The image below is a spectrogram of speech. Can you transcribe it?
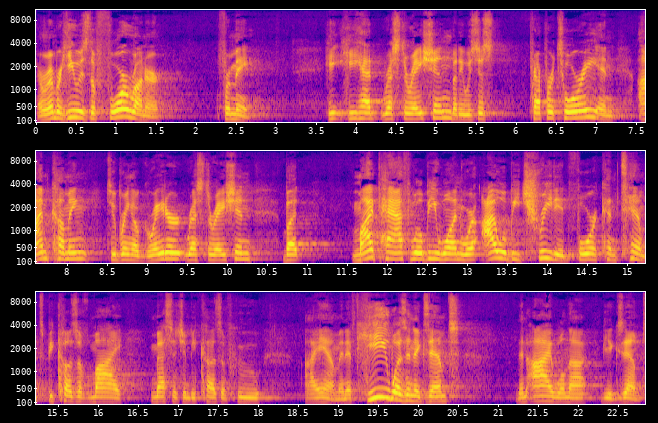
And remember, he was the forerunner for me. He, he had restoration, but it was just preparatory, and I'm coming to bring a greater restoration. But my path will be one where I will be treated for contempt because of my message and because of who I am. And if he wasn't exempt, then I will not be exempt.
